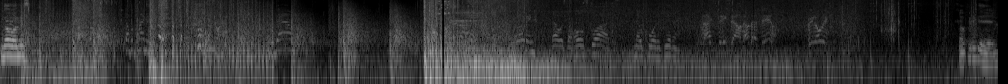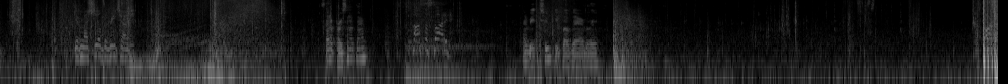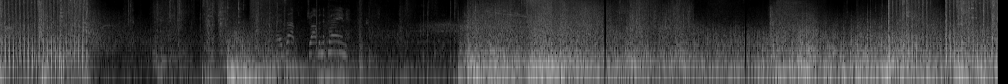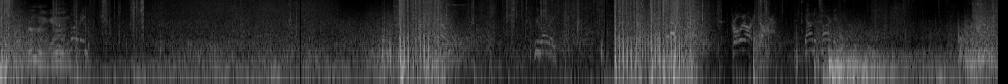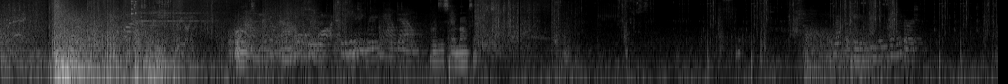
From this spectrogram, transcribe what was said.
the whole squad. No quarter given. Nice takedown. How'd that feel? Reloading. Felt pretty good. Giving my shields a recharge. Is that a person up there? Hostile spotted. That'd be two people up there, I believe. Heads up. Dropping the pain. Oh my god. Reloading. Reloading. Throwing arc star. Down to target. Reloading. What? Squad. Beginning ring countdown. Where's this guy box at? Replicator being delivered.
